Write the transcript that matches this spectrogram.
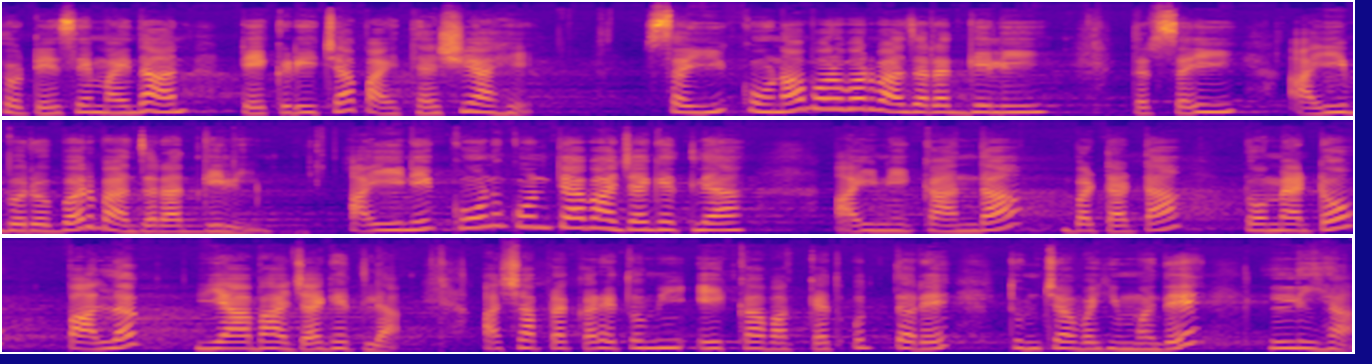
छोटेसे मैदान टेकडीच्या पायथ्याशी आहे. सई कोणाबरोबर बाजारात गेली? तर सई आईबरोबर बाजारात गेली. आईने कोणकोणत्या भाज्या घेतल्या? आईने कांदा बटाटा टोमॅटो पालक या भाज्या घेतल्या. अशा प्रकारे तुम्ही एका वाक्यात उत्तरे तुमच्या वहीमध्ये लिहा.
